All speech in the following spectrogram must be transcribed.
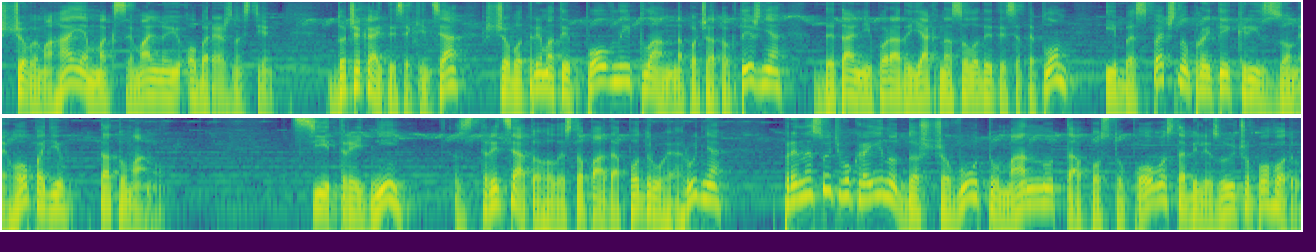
що вимагає максимальної обережності. Дочекайтеся кінця, щоб отримати повний план на початок тижня, детальні поради, як насолодитися теплом і безпечно пройти крізь зони опадів та туману. Ці три дні з 30 листопада по 2 грудня принесуть в Україну дощову, туманну та поступово стабілізуючу погоду.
